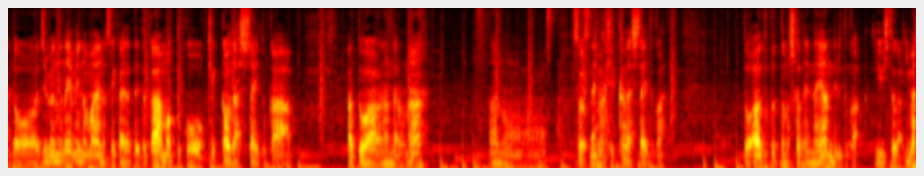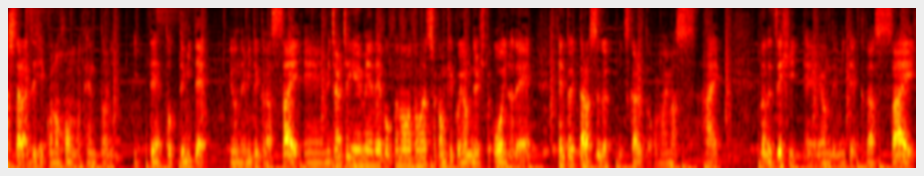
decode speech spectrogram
ーと、自分のね、目の前の世界だったりとか、もっとこう結果を出したいとか、あとはなんだろうな、あのー、そうですね、まあ結果出したいとか、とアウトプットの仕方に悩んでるとかいう人がいましたら、ぜひこの本を店頭に行って取ってみて読んでみてください。えー、めちゃめちゃ有名で僕の友達とかも結構読んでる人多いので、店頭行ったらすぐ見つかると思います。はい。なのでぜひ、えー、読んでみてください。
